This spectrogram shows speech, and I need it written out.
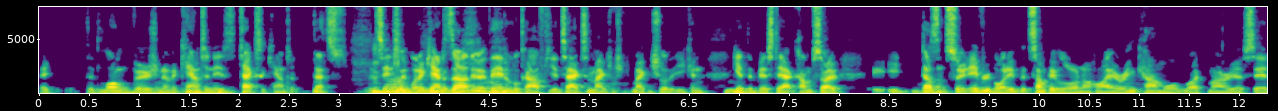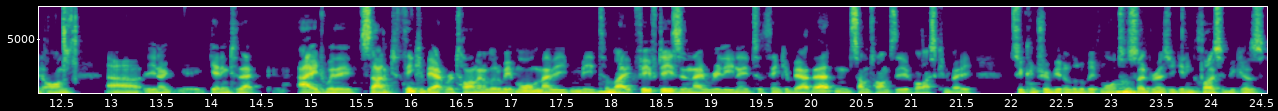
the long version of accountant is tax accountant. That's essentially what accountants are. They're there to look after your tax and make, making sure that you can get the best outcome. So it doesn't suit everybody, but some people are on a higher income or like Mario said on uh, you know, getting to that age where they're starting to think about retirement a little bit more, maybe mid to late fifties, and they really need to think about that. And sometimes the advice can be to contribute a little bit more to Mm. super as you're getting closer, because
